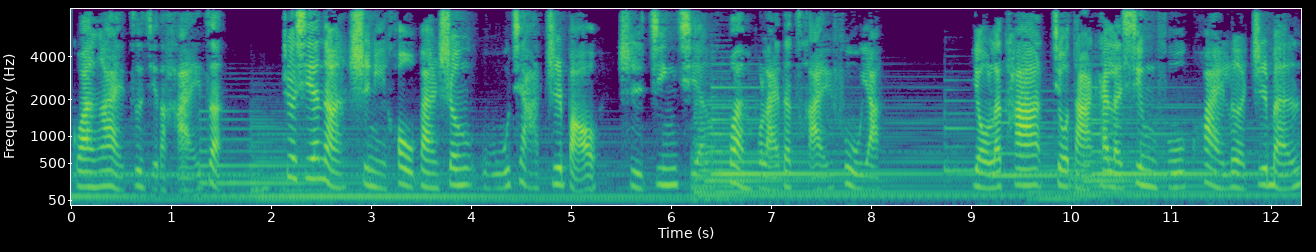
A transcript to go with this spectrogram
关爱自己的孩子，这些呢，是你后半生。无价之宝是金钱换不来的财富呀，有了它就打开了幸福快乐之门。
